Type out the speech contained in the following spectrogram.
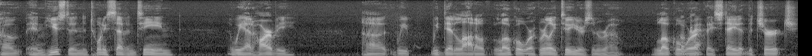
um, in houston in 2017 we had harvey uh, we we did a lot of local work really two years in a row local work they stayed at the church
